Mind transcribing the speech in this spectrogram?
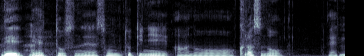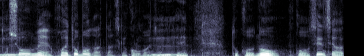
で、えっとですねその時にあのクラスのえっと、うん。正面ホワイトボードあったんですけど黒板じゃなくてね、とこのこう先生が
